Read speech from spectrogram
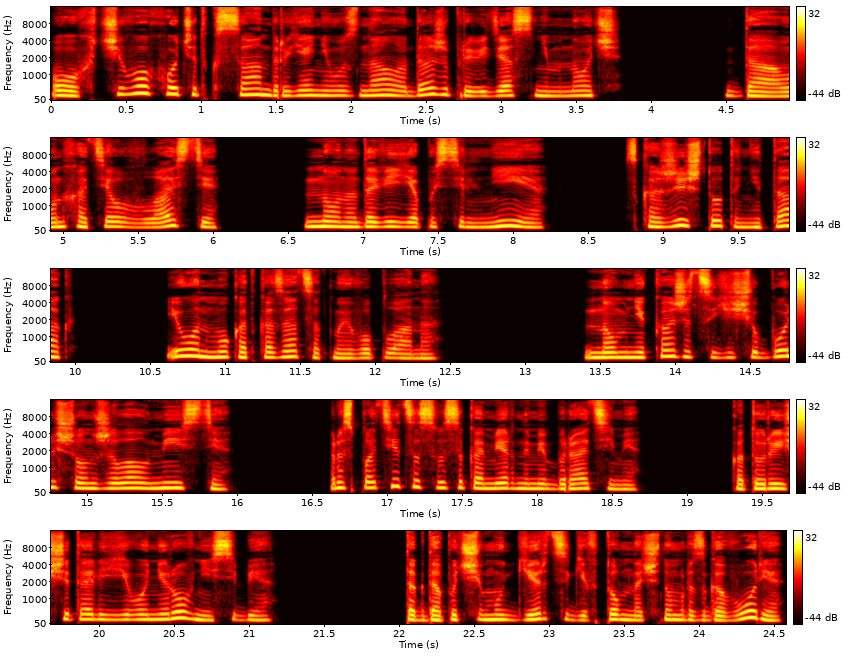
Ох, чего хочет Ксандр, я не узнала, даже проведя с ним ночь. Да, он хотел власти, но надави я посильнее, скажи что-то не так, и он мог отказаться от моего плана. Но мне кажется, еще больше он желал мести, расплатиться с высокомерными братьями, которые считали его неровней себе. Тогда почему герцоги в том ночном разговоре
